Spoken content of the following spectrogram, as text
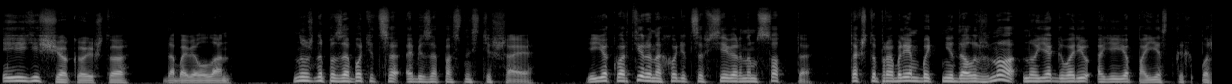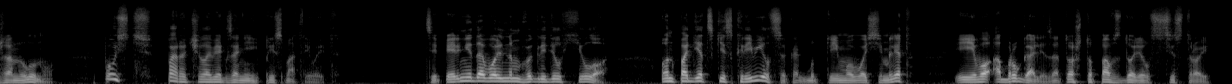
«И еще кое-что», — добавил Лан. «Нужно позаботиться о безопасности Шая. Ее квартира находится в северном Сотто, так что проблем быть не должно, но я говорю о ее поездках по Жанлуну. Пусть пара человек за ней присматривает». Теперь недовольным выглядел Хило. Он по-детски скривился, как будто ему восемь лет, и его обругали за то, что повздорил с сестрой.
